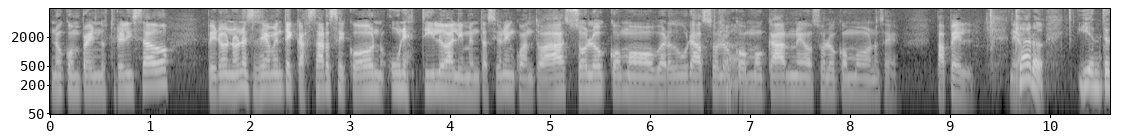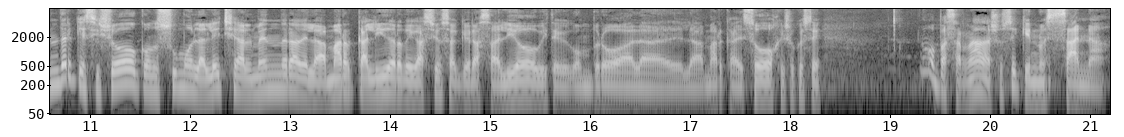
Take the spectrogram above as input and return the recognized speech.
no comprar industrializado, pero no necesariamente casarse con un estilo de alimentación en cuanto a solo como verdura, solo Claro. como carne o solo como, no sé, papel. digamos. Claro, y entender que si yo consumo la leche de almendra de la marca líder de gaseosa que ahora salió, viste que compró a la, la marca de soja y yo qué sé, no va a pasar nada. Yo sé que no es sana,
